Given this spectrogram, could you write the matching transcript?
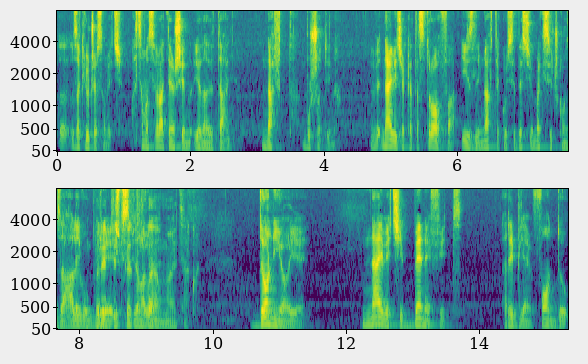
E, zaključio sam već, a samo se vratim još jedno, jedan detalj. nafta, bušotina. Ve- Najveća katastrofa, izliv nafte koji se desio u Meksičkom zalivu. prije British. Petroleum, ajde. Tako je. Donio je najveći benefit ribljem fondu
